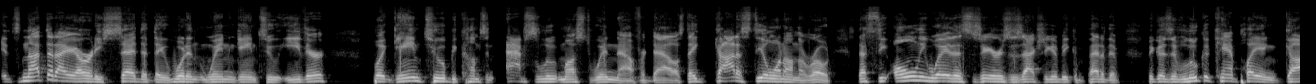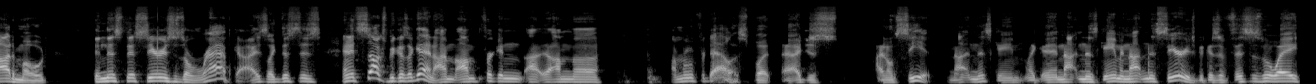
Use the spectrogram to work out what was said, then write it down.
it's not that I already said that they wouldn't win Game Two either. But game two becomes an absolute must win now for Dallas. They got to steal one on the road. That's the only way this series is actually going to be competitive. Because if Luka can't play in God mode, then this this series is a wrap, guys. Like this is, and it sucks because again, I'm I'm freaking I, I'm uh I'm rooting for Dallas, but I just I don't see it. Not in this game, like and not in this game, and not in this series. Because if this is the way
